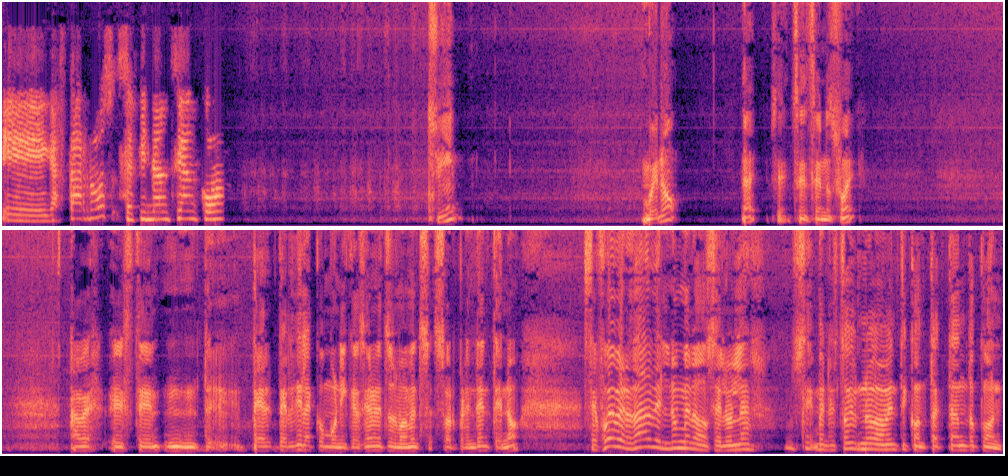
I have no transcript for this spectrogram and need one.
eh, gastarnos se financian con... Sí. Bueno, se, nos fue. A ver, este, mm, perdí la comunicación en estos momentos, sorprendente, ¿no? Se fue, ¿verdad? El número celular. Sí, bueno, estoy nuevamente contactando con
